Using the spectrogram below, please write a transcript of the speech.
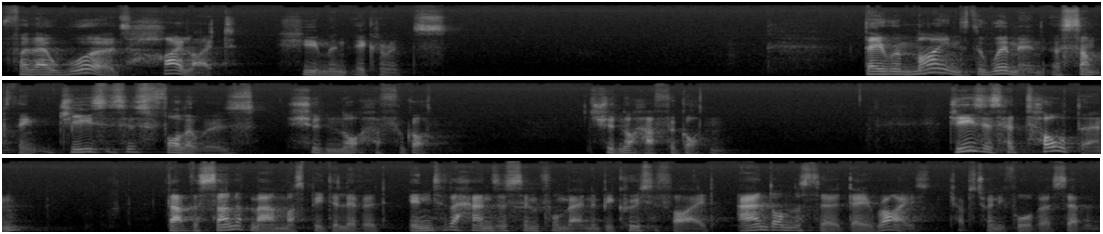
for their words highlight human ignorance. They remind the women of something Jesus' followers should not have forgotten. Should not have forgotten. Jesus had told them that the Son of Man must be delivered into the hands of sinful men and be crucified, and on the third day rise. Chapter 24, verse 7.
